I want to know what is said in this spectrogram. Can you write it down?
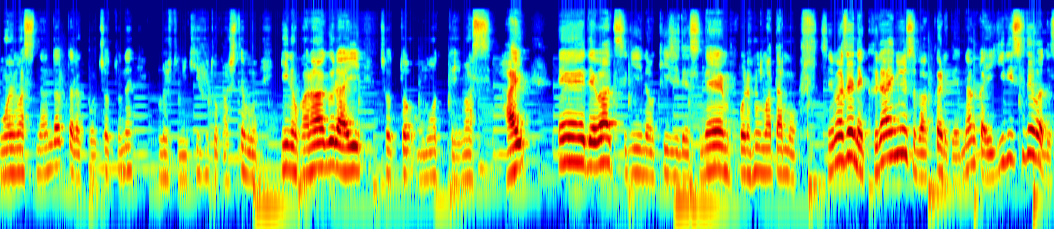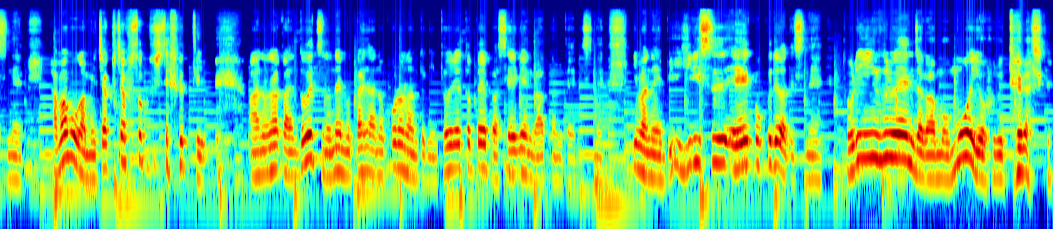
思います。なんだったらこうちょっとね、この人に寄付とかしてもいいのかなぐらいちょっと思っています。はい。えーでは次の記事ですね。これもまたもうすいませんね、暗いニュースばっかりで、なんかイギリスではですね、卵がめちゃくちゃ不足してるっていう、あのなんかドイツのね、昔あのコロナの時にトイレットペーパー制限があったみたいですね。今ね、イギリス、英国ではですね、鳥インフルエンザがもう猛威を振るってるらしく、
